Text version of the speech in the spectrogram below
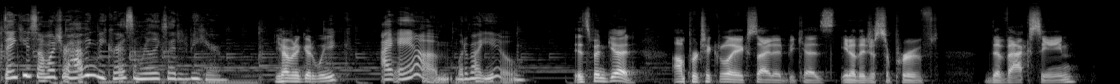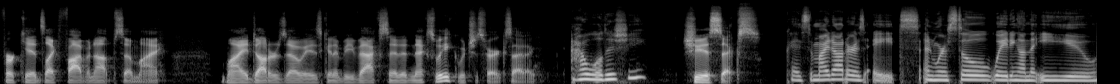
Thank you so much for having me, Chris. I'm really excited to be here. You having a good week? I am. What about you? It's been good. I'm particularly excited because, you know, they just approved the vaccine for kids like 5 and up. So my my daughter Zoe is going to be vaccinated next week, which is very exciting. How old is she? She is 6. Okay, so my daughter is 8 and we're still waiting on the EU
